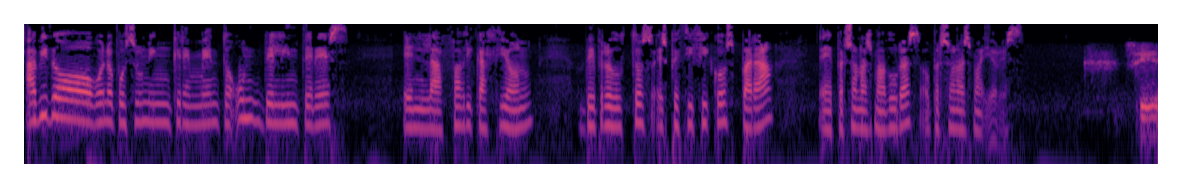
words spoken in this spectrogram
ha habido, bueno, pues un incremento un, del interés en la fabricación de productos específicos para eh, personas maduras o personas mayores. Sí,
